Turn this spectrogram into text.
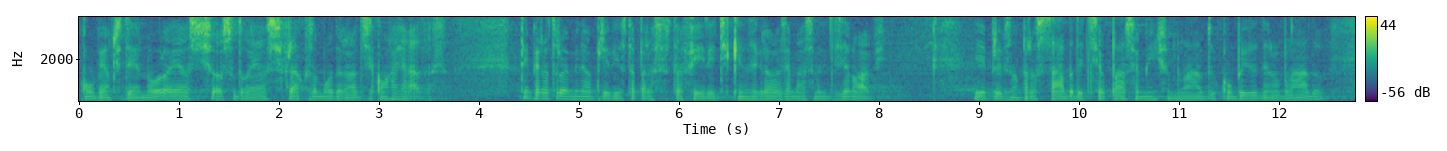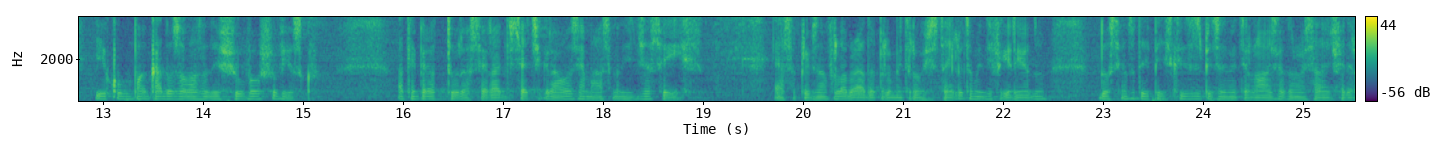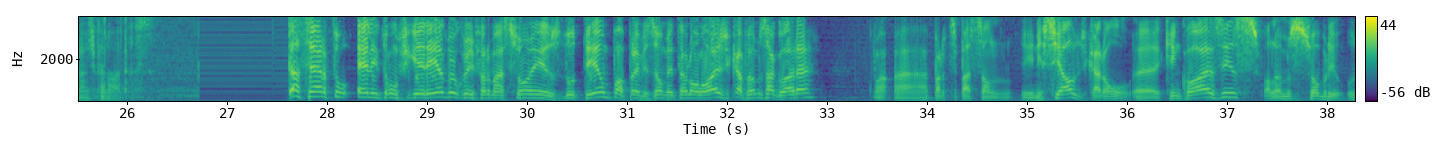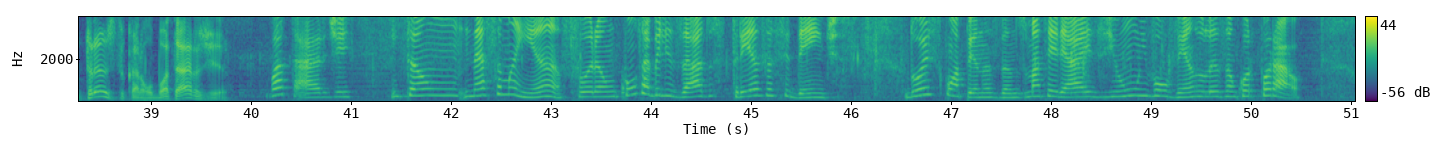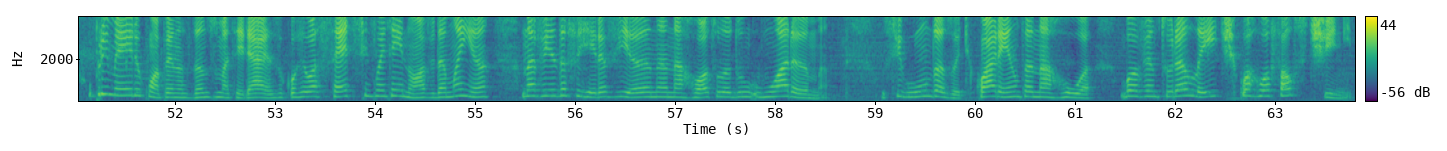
com ventos de noroeste a sudoeste, fracos a moderados e com rajadas. Temperatura mínima prevista para sexta-feira é de 15 graus e a máxima de 19. E a previsão para o sábado é de céu parcialmente nublado, com período de nublado e com pancadas isoladas de chuva ou chuvisco. A temperatura será de 7 graus e a máxima de 16. Essa previsão foi elaborada pelo meteorologista Elton de Figueiredo, do Centro de Pesquisas e Pesquisa Meteorológica da Universidade Federal de Pelotas. Tá certo, Eliton Figueiredo, com informações do tempo, a previsão meteorológica. Vamos agora a participação inicial de Carol uh, Quincoses. Falamos sobre o trânsito. Carol, boa tarde. Boa tarde. Então, nessa manhã foram contabilizados três acidentes, dois com apenas danos materiais e um envolvendo lesão corporal. O primeiro, com apenas danos materiais, ocorreu às 7h59 da manhã, na Avenida Ferreira Viana, na rótula do Muarama. O segundo, às 8h40, na rua Boaventura Leite, com a rua Faustine.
